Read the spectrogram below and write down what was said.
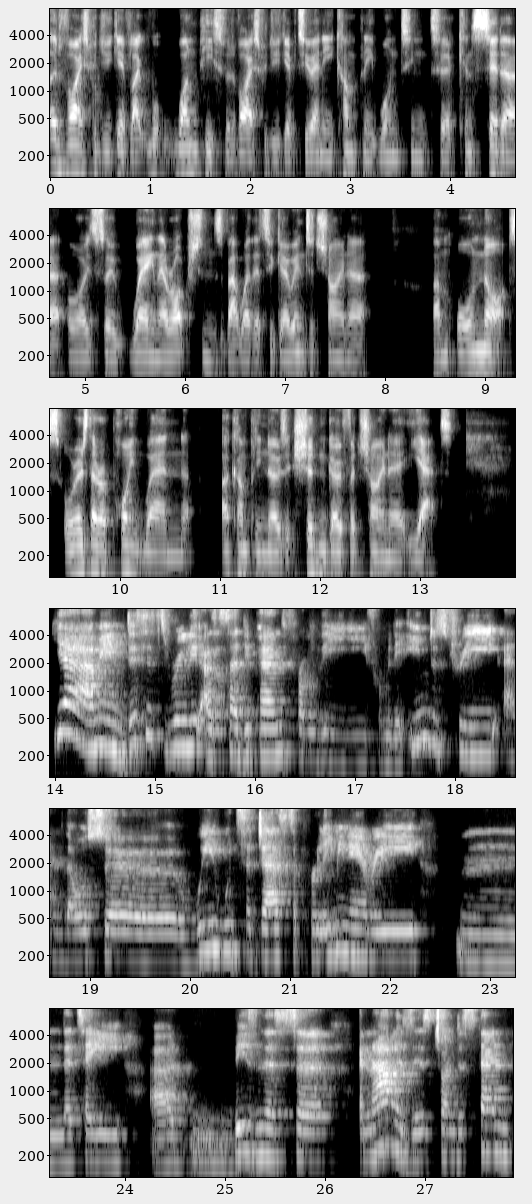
advice would you give? Like, what one piece of advice would you give to any company wanting to consider or also weighing their options about whether to go into China um, or not? Or is there a point when a company knows it shouldn't go for China yet? Yeah, I mean, this is really, as I said, depends from the from the industry, and also we would suggest a preliminary um, let's say, uh, business uh, analysis to understand,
